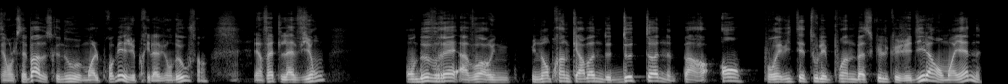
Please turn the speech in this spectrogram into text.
Et on le sait pas parce que nous, moi le premier, j'ai pris l'avion de ouf. Hein. Mais en fait, l'avion, on devrait avoir une, une empreinte carbone de 2 tonnes par an pour éviter tous les points de bascule que j'ai dit là en moyenne.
